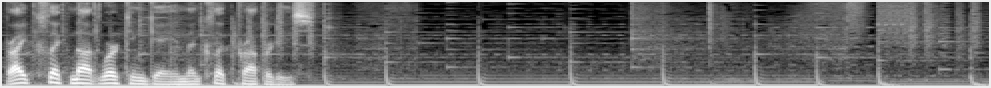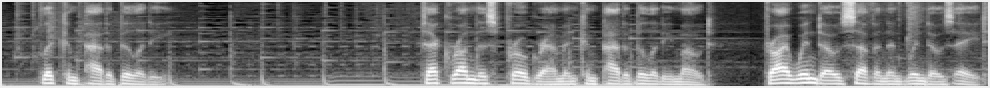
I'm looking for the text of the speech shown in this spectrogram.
Right-click Not Working Game and click Properties. Click Compatibility. Check run this program in compatibility mode. Try Windows 7 and Windows 8.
